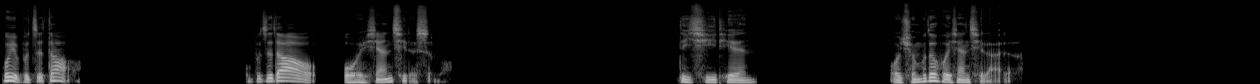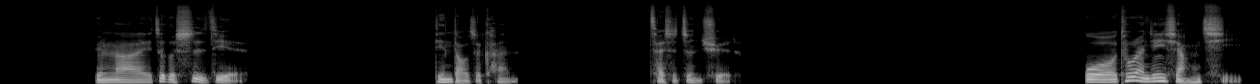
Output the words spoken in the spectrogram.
我也不知道，我不知道我回想起了什么。第七天，我全部都回想起来了。原来这个世界。颠倒着看才是正确的。我突然间想起，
